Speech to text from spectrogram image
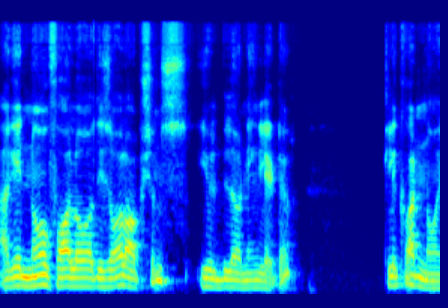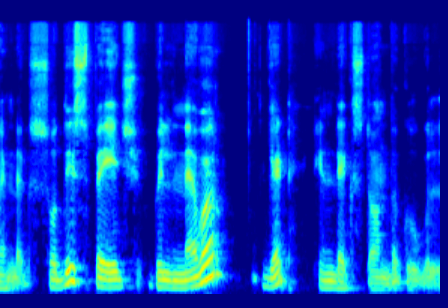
Again, no follow, these all options you will be learning later. Click on no index. So this page will never get indexed on the Google.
